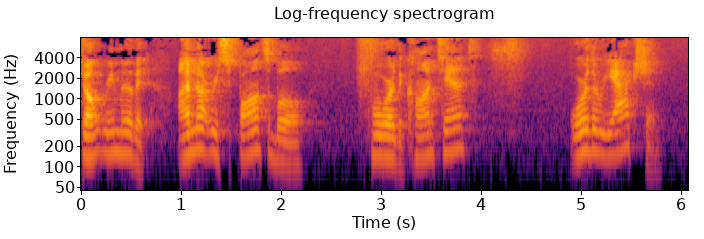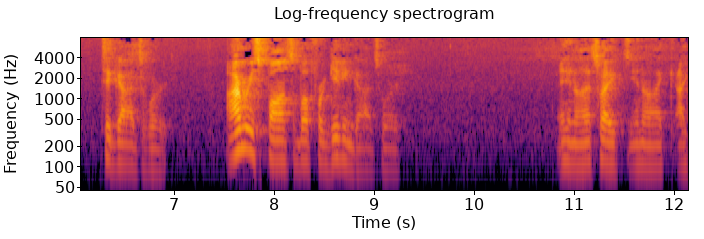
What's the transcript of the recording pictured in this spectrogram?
Don't remove it. I'm not responsible for the content or the reaction to God's word. I'm responsible for giving God's word. You know, that's why, you know, like, I,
